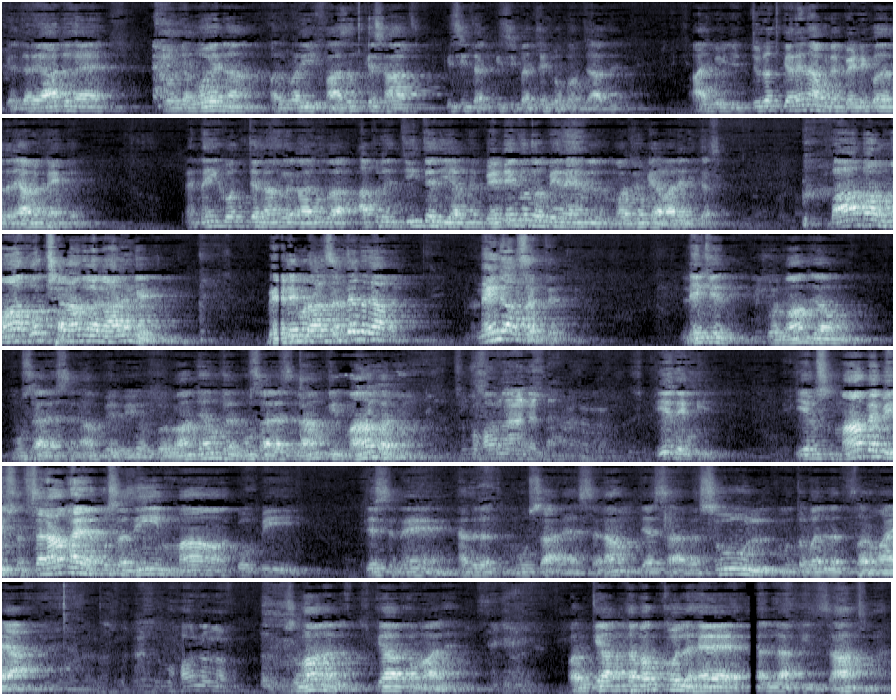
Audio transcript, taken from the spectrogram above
कि दरिया जो है, वो डबोए ना और बड़ी हिफाजत के साथ किसी तक किसी बच्चे को पहुँचा दे। आज कोई ज़रूरत करे ना अपने बेटे को दरिया में फेंक नहीं खुद जलांग लगा लूँगा अपने जीते जी अपने बेटे को तो बेरहम मौजों के हवाले नहीं कर सकते। बाप और माँ खुद छलांग लगा लेंगे। बेटे को डाल सकते दरिया में? नहीं डाल सकते। लेकिन कुर्बान जाऊँ मूसा सलाम पे भी और कुर्बान जाऊँ फिर मूसा सलाम की माँ पर भी। ये देखिए। ये उस माँ पे भी सलाम है उस अजीम माँ को भी। जिसने हज़रत मूसा सलाम जैसा रसूल मुतवल्लत फरमाया। सुबह क्या कमाल है। और क्या तवक्कुल है अल्लाह की जात में।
